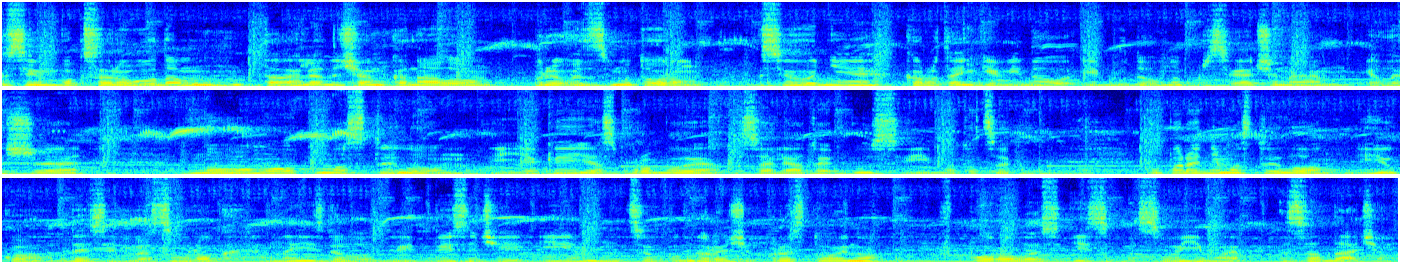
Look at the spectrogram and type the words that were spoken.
Усім боксероводам та глядачам каналу Привид з мотором. Сьогодні коротеньке відео і буде воно присвячене лише новому мастилу, яке я спробую заляти у свій мотоцикл. Попереднє мастило Юко 10В40 наїздило 2000 і цілком, до речі, пристойно впоралось із своїми задачами.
